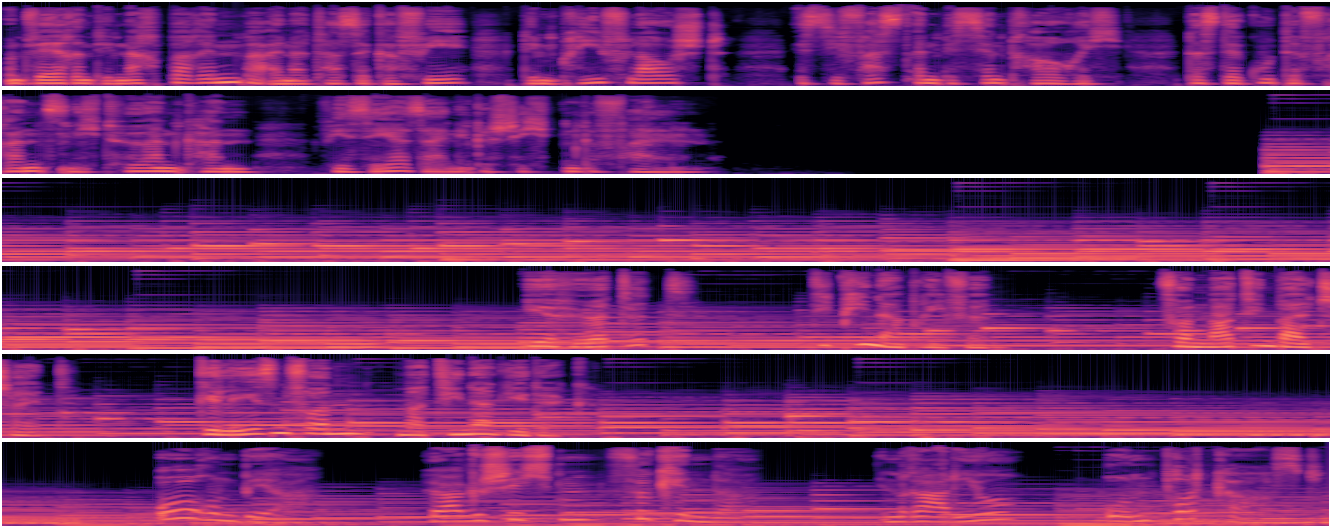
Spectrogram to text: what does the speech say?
Und während die Nachbarin bei einer Tasse Kaffee dem Brief lauscht, ist sie fast ein bisschen traurig, dass der gute Franz nicht hören kann, wie sehr seine Geschichten gefallen. Hörtet die Pina-Briefe. Von Martin Baltscheid, gelesen von Martina Gedeck. Hörgeschichten für Kinder. In Radio und Podcast.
